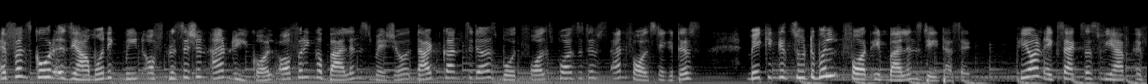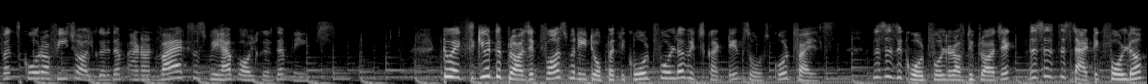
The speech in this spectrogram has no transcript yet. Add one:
F1 score is the harmonic mean of precision and recall offering a balanced measure that considers both false positives and false negatives, making it suitable for imbalanced dataset. Here on x-axis we have F1 score of each algorithm and on y-axis we have algorithm names. To execute the project first we need to open the code folder which contains source code files. This is the code folder of the project. This is the static folder.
